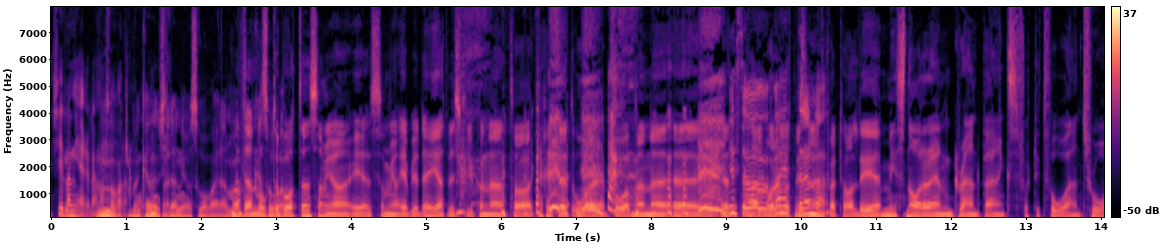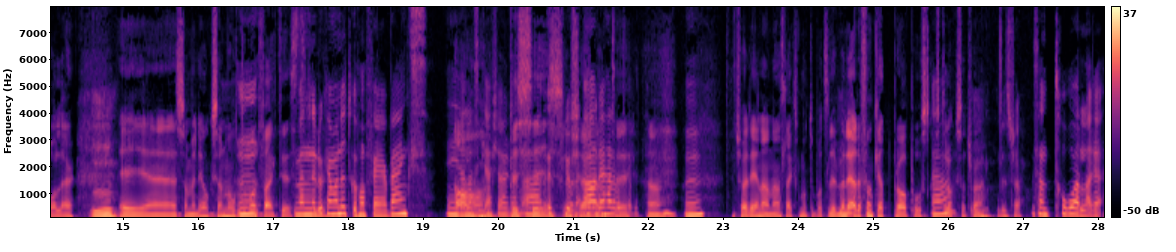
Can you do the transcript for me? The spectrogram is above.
eh, chilla ner i den och Mm, sova där. man kan chilla ner och sova i den. Men Man den kan sova- motorbåten som jag, är, som jag erbjöd dig att vi skulle kunna ta, kanske inte ett år på, men eh, ett Just det, halvår vad eller åtminstone den ett kvartal. Det är snarare en Grand Banks 42, en trawler. Mm. I, eh, som är det också en motorbåt Mm, faktiskt. Men då kan man utgå från Fairbanks i Alaska. Köra runt. precis. Ja, köra ja, det hade runt varit trevligt. ja. Mm. Jag tror det är en annan slags motorbåtsliv, men det hade funkat bra på ostkuster Ja. också tror jag. Mm, det tror jag. Sen trålare.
